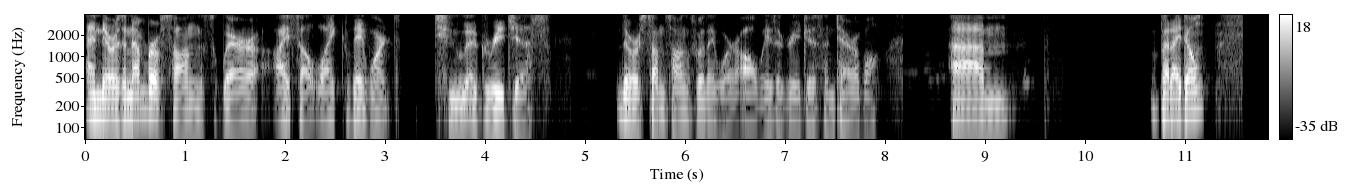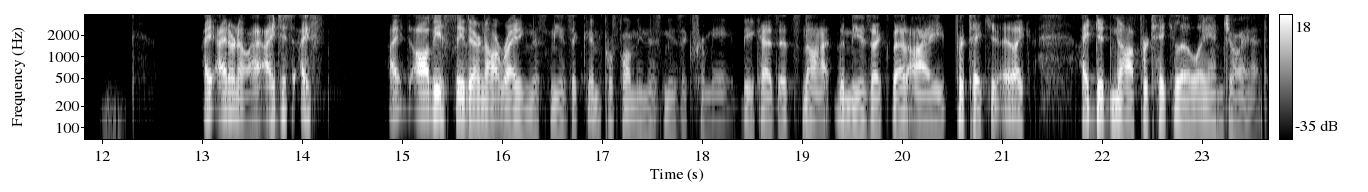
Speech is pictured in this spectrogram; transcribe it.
and there was a number of songs where i felt like they weren't too egregious. There were some songs where they were always egregious and terrible. Um, but I don't. I, I don't know. I, I just I. obviously they're not writing this music and performing this music for me because it's not the music that I particular like. I did not particularly enjoy it.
